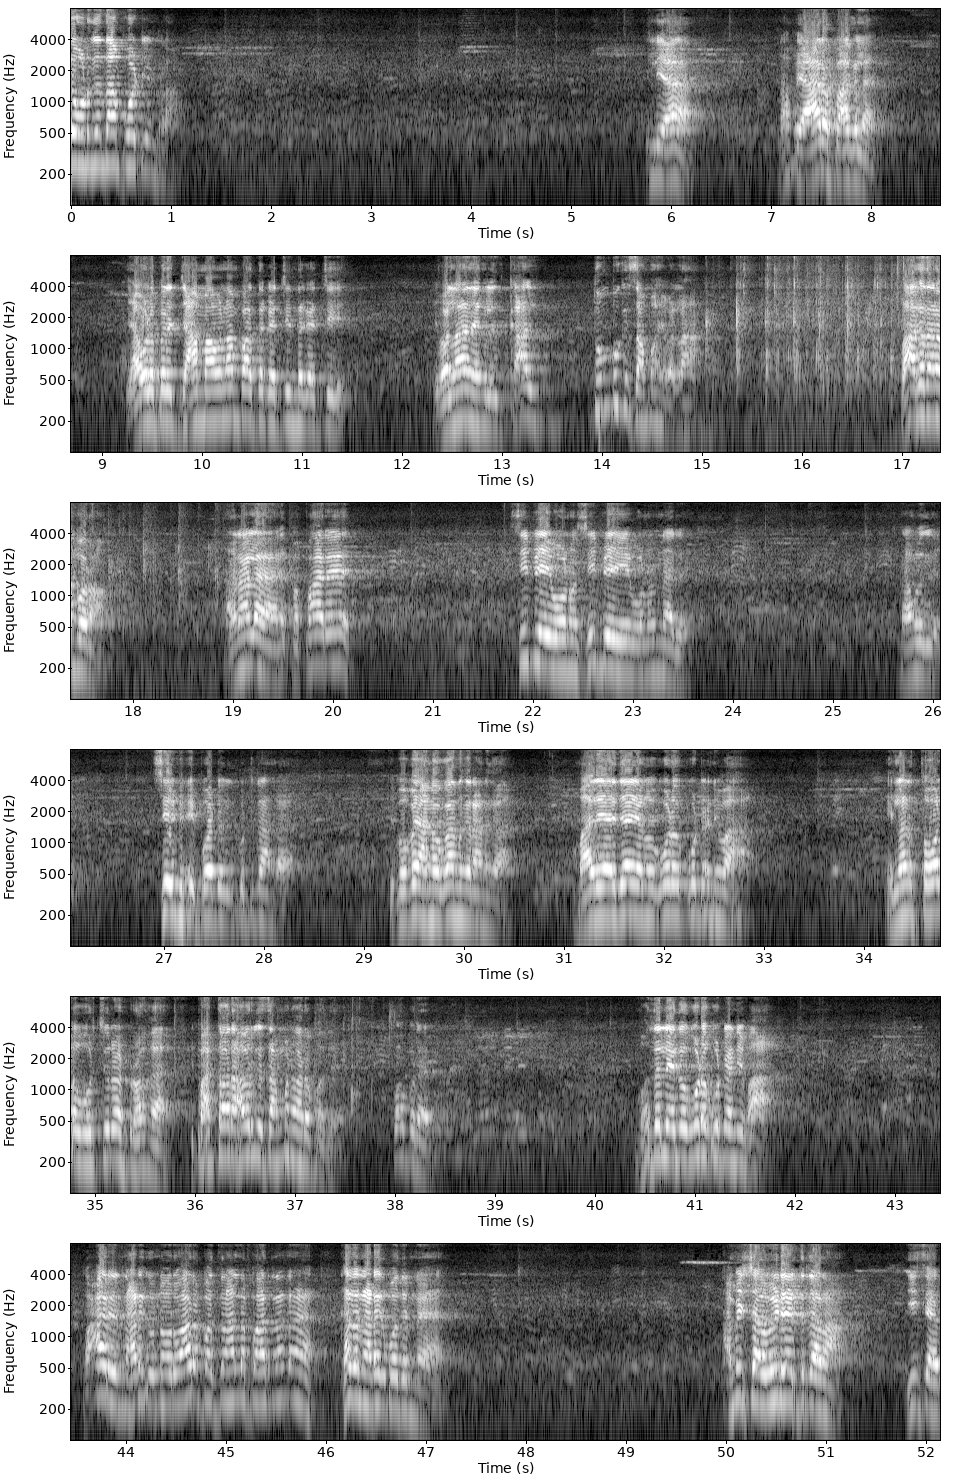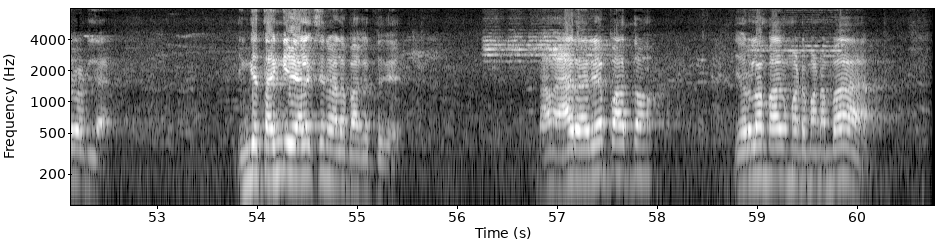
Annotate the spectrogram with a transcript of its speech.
உனக்கு தான் போட்டின்றான். இல்லையா? நம்ம யாரை பார்க்கல? எவ்வளோ பேர் ஜாமாவெல்லாம் பார்த்த கட்சி இந்த கட்சி. இவெல்லாம் எங்களுக்கு கால் தும்புக்கு சமம் இவெல்லாம். பார்க்க தானே போகிறோம் அதனால் இப்போ பாரு சிபிஐ ஓணும் சிபிஐ ஓணும்னாரு. நம்மளுக்கு சிபிஐ போட்டு கொடுத்துட்டாங்க. இப்போ போய் அங்கே உட்காந்துக்கிறானுங்க மரியாதையாக எங்கள் கூட கூட்டணி வா. இல்லைன்னா தோலை உரிச்சுருவாங்க இப்போ அடுத்த வாரம் அவருக்கு சம்மன் வரப்போகுது. போகிறாரு முதல்ல எங்கள் கூட கூட்டணி வா. பாரு நடக்கு இன்னொரு வாரம் பத்து நாளில் பாருன்னா கதை நடக்க போகுது என்ன? அமித்ஷா வீடு எடுத்துட்டாராம் ஈசிஆர் ரோட்டில் இங்கே தங்கி எலெக்ஷன் வேலை பார்க்கறதுக்கு. நாம் யார் யாரையோ பார்த்தோம். இவரெல்லாம் பார்க்க மாட்டோமா நம்ம?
